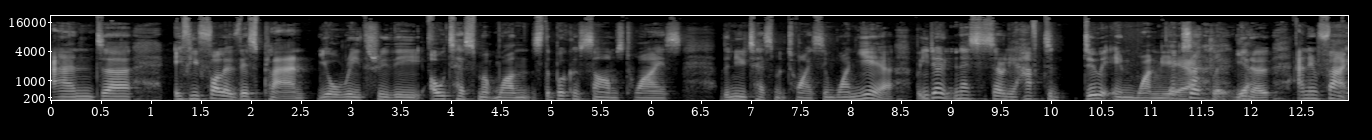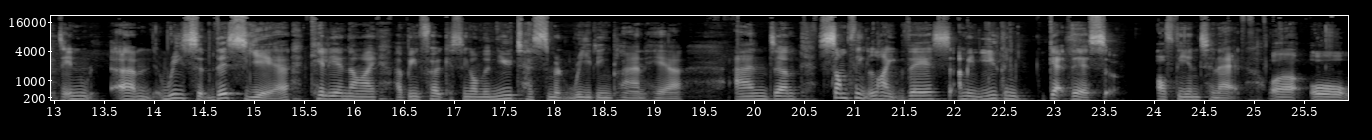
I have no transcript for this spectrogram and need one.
And uh, if you follow this plan, you'll read through the Old Testament once, the book of Psalms twice, the New Testament twice in one year. But you don't necessarily have to do it in one year. Exactly, You yeah. know, and in fact, in um, recent this year, Killy and I have been focusing on the New Testament reading plan here. And um, something like this, I mean, you can get this off the internet, or, or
